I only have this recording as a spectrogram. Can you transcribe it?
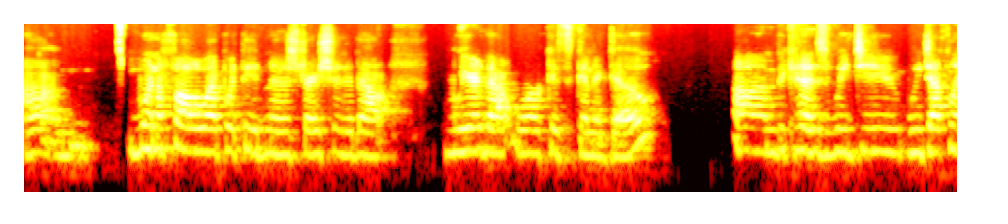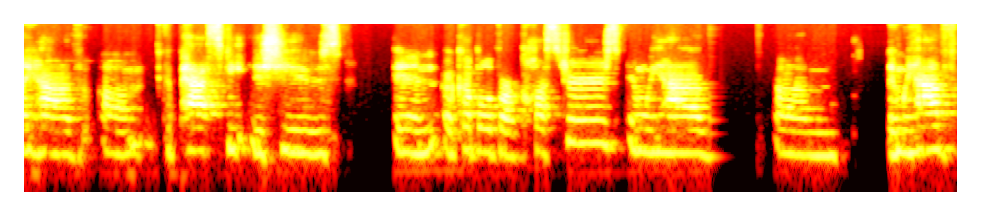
um, want to follow up with the administration about where that work is going to go. Um, because we do we definitely have um, capacity issues in a couple of our clusters and we have um, and we have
